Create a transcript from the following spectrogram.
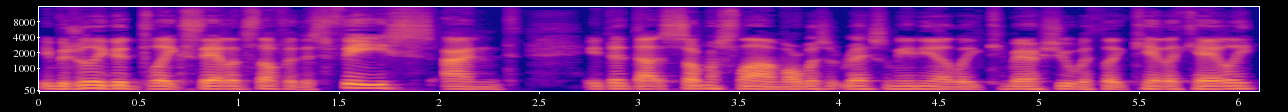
he was really good, like selling stuff with his face, and he did that SummerSlam or was it WrestleMania like commercial with like Kelly Kelly,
